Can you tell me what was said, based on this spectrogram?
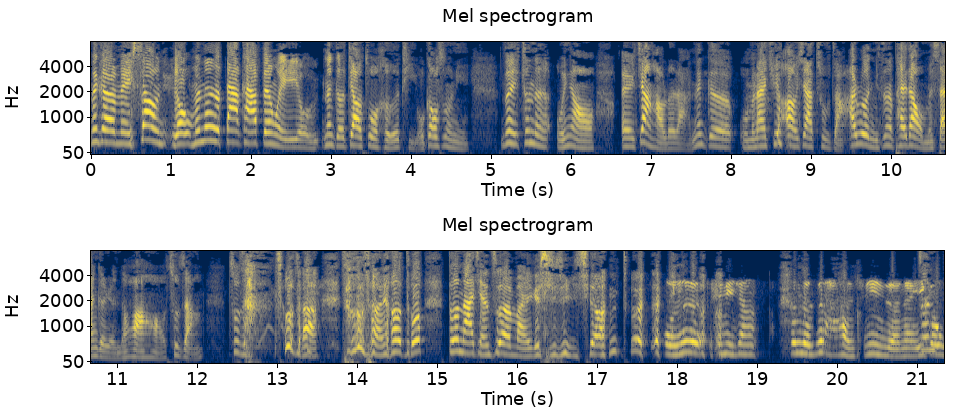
那个美少女有我们那个大咖氛围，有那个叫做合体，我告诉你。那真的，我跟你讲哦，哎，这样好了啦，那个我们来去奥一下处长啊。如果你真的拍到我们三个人的话，哈，处长，处长，处长，处长要多多拿钱出来买一个行李箱，对，我那个行李箱。真的是很吸引人呢，一个五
